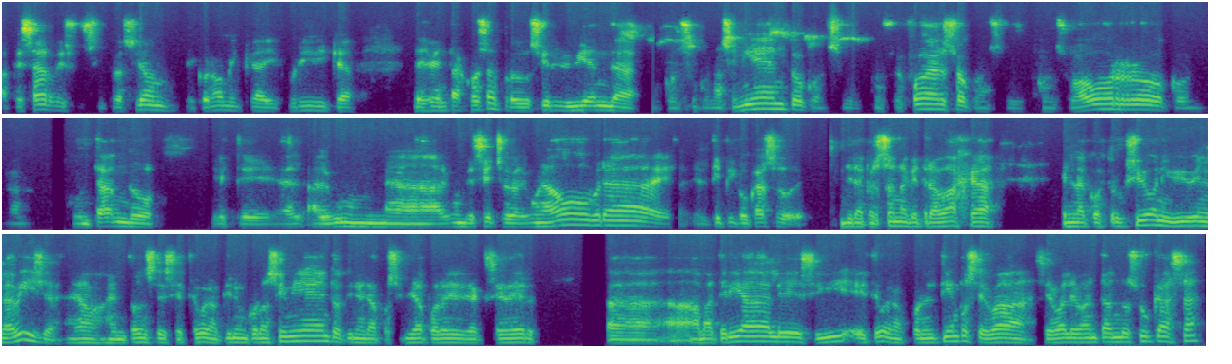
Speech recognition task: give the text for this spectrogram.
a pesar de su situación económica y jurídica desventajosa, producir vivienda con su conocimiento, con su, con su esfuerzo, con su, con su ahorro, juntando este, algún desecho de alguna obra, el típico caso de la persona que trabaja en la construcción y vive en la villa. Entonces, este, bueno, tiene un conocimiento, tiene la posibilidad por de acceder a, materiales y este, bueno, con el tiempo se va, se va levantando su casa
